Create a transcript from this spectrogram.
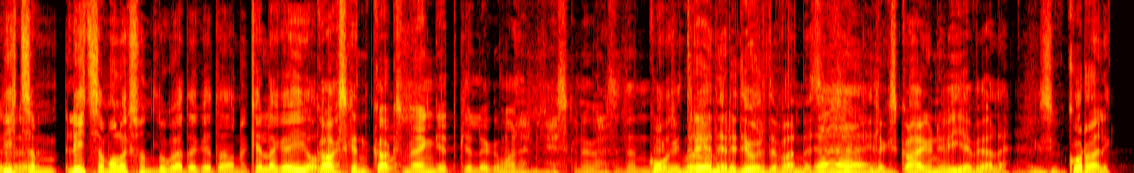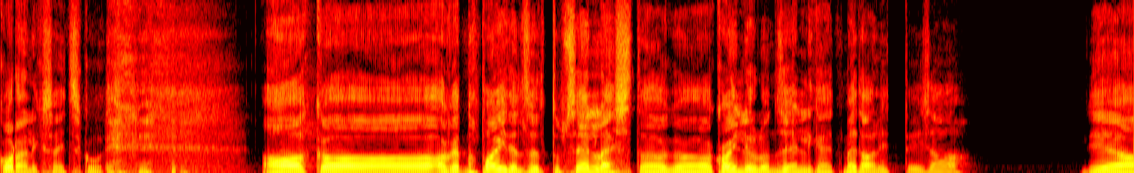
lihtsam, lihtsam oleks olnud lugeda, keda, kellega ei ole. kakskümmend kaks mängijat, kellega ma olen meeskonnakaaslased olnud, kui treenerid juurde panna, siis äkki läks kahekümne viie peale. korralik, korralik sats koos aga, aga et noh, Paidel sõltub sellest, aga Kaljul on selge, et medalit ei saa. ja,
